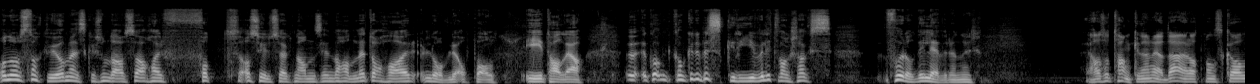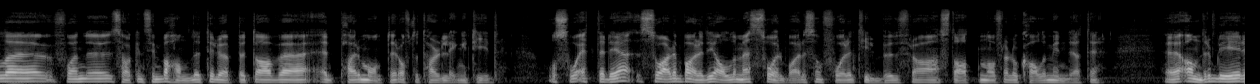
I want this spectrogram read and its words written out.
Og nå snakker vi om mennesker som da altså har fått asylsøknaden sin behandlet og har lovlig opphold i Italia. Kan, kan ikke du beskrive litt hva slags forhold de lever under? Ja, altså Tanken her nede er at man skal få en, saken sin behandlet i løpet av et par måneder. Ofte tar det lengre tid. Og så etter det så er det bare de aller mest sårbare som får et tilbud fra staten og fra lokale myndigheter. Andre blir,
